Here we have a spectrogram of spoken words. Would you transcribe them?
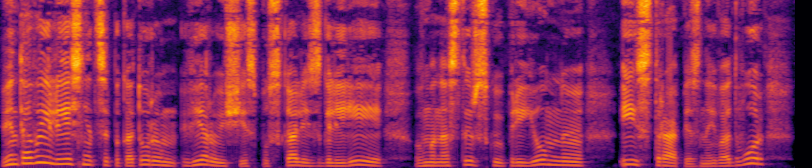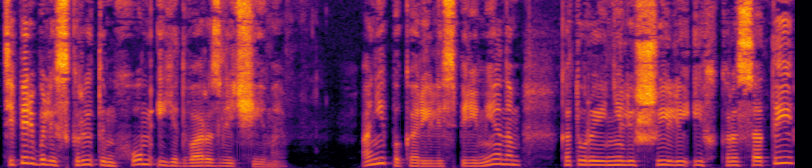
Винтовые лестницы, по которым верующие спускались с галереи в монастырскую приемную и из трапезной во двор, теперь были скрыты мхом и едва различимы. Они покорились переменам, которые не лишили их красоты,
